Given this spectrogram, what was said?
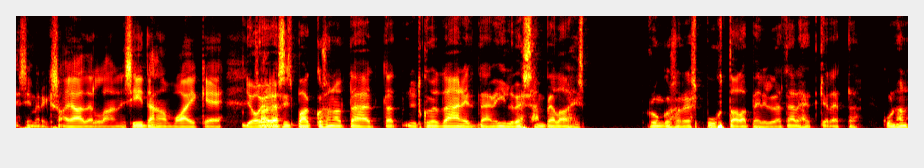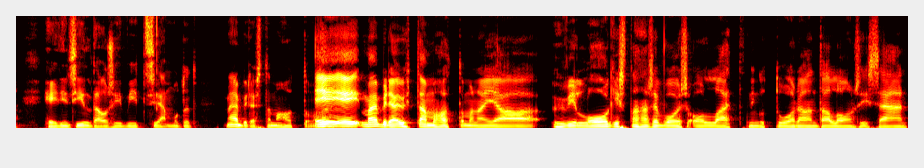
esimerkiksi ajatellaan, niin siitähän on vaikea. Joo, saada... ja siis pakko sanoa tämä, että nyt kun tätä äänitetään, niin Ilveshän pelaa siis runkosarjassa puhtaalla pelillä tällä hetkellä, että kunhan heitin siltä osin vitsiä, mutta et mä en pidä sitä mahdottomana. Ei, ei, mä en pidä yhtään mahdottomana, ja hyvin loogistahan se voisi olla, että niinku tuodaan taloon sisään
